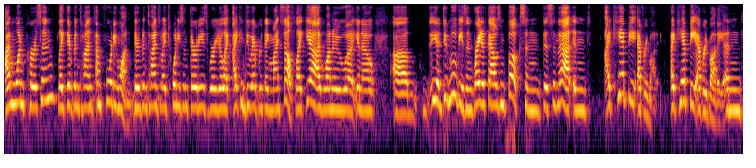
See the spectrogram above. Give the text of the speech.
I'm one person. Like there've been times I'm 41. There've been times in my 20s and 30s where you're like, I can do everything myself. Like, yeah, I want to, uh, you know, um, yeah, do movies and write a thousand books and this and that. And I can't be everybody. I can't be everybody. And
